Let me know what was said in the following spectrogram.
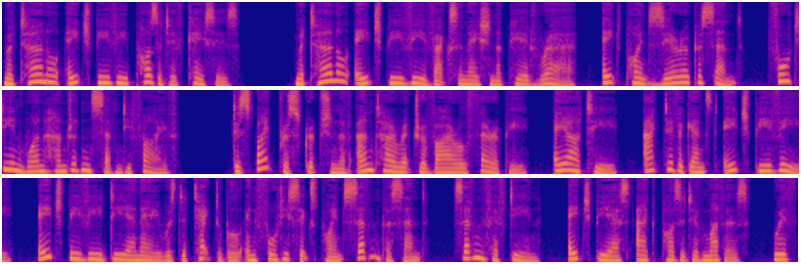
maternal HBV positive cases. Maternal HBV vaccination appeared rare, 8.0%, 14 175. Despite prescription of antiretroviral therapy, ART, active against HBV, HBV DNA was detectable in 46.7%, 715, HBS AG positive mothers, with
